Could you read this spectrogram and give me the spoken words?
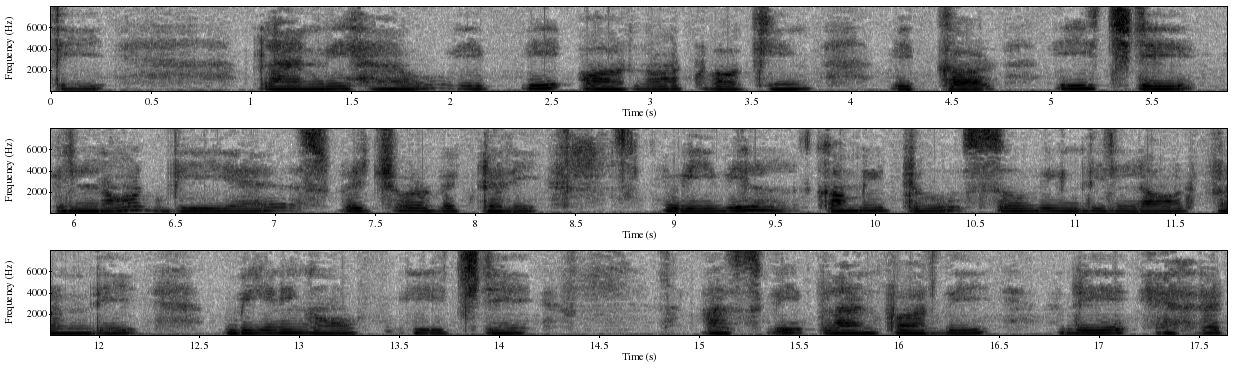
the plan we have if we are not walking with God each day will not be a spiritual victory. We will commit to serving the Lord from the beginning of each day. As we plan for the day ahead,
